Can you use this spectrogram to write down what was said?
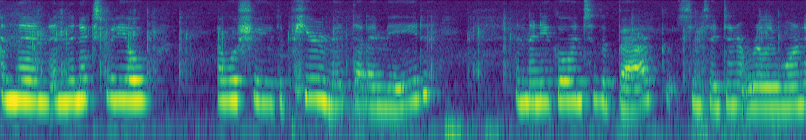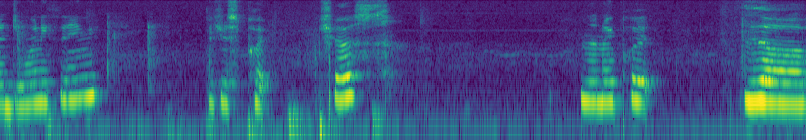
and then in the next video, I will show you the pyramid that I made. And then you go into the back, since I didn't really want to do anything, I just put chess. And then I put the,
